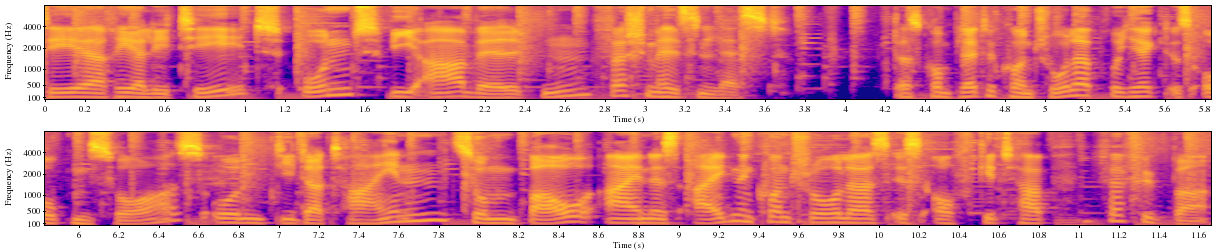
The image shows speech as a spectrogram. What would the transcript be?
der Realität und VR-Welten verschmelzen lässt. Das komplette Controller-Projekt ist Open Source und die Dateien zum Bau eines eigenen Controllers ist auf GitHub verfügbar.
